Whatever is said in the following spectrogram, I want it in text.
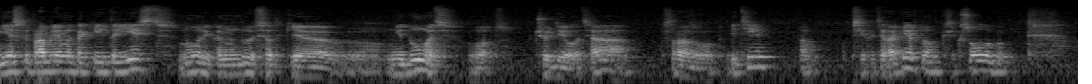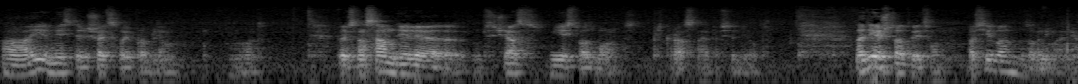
если проблемы какие-то есть, ну, рекомендую все-таки э, не думать, вот, что делать, а сразу вот идти там, к психотерапевту, к сексологу а, и вместе решать свои проблемы. Вот. То есть на самом деле сейчас есть возможность прекрасно это все делать. Надеюсь, что ответил. Спасибо за внимание.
